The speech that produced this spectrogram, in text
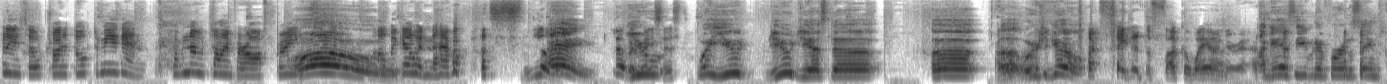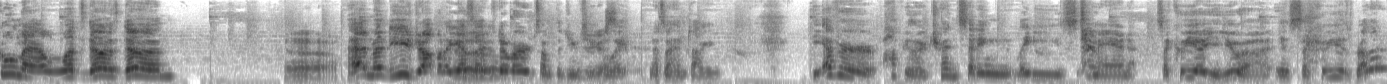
Please don't try to talk to me again. I've no time for offspring. Whoa! I'll be going now. That's a little bit, Hey, little bit you, racist. Well, you you just uh uh, uh Oh. where'd you go? I faded the fuck away on your ass. I guess even if we're in the same school now, what's done is done. Oh. I hadn't meant to eavesdrop, but I guess I just Oh. overheard something juicy. Juicy. Oh wait, that's not him talking. The ever popular trend-setting ladies man Sakuya Yuyua is Sakuya's brother.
